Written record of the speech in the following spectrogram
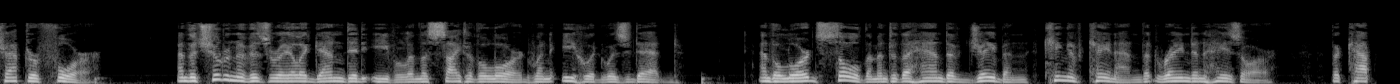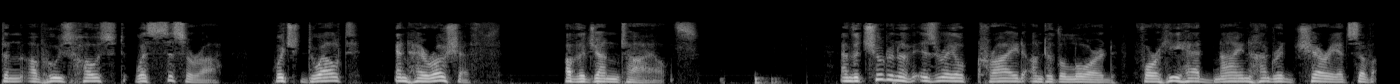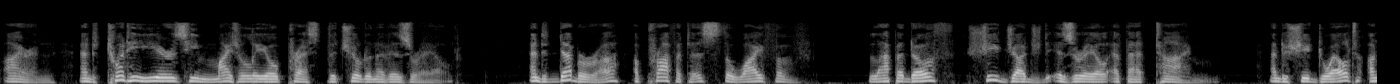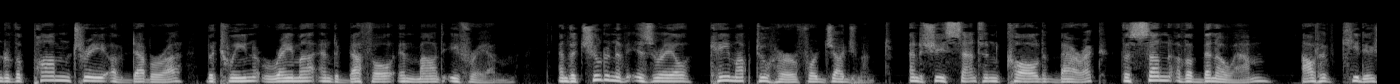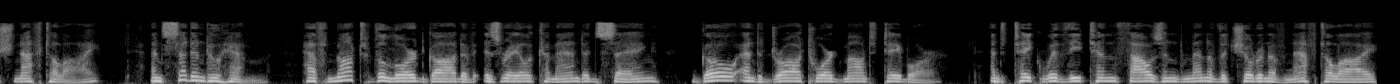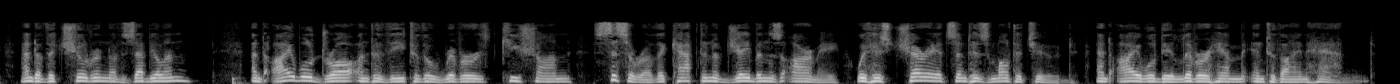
Chapter 4 And the children of Israel again did evil in the sight of the Lord when Ehud was dead. And the Lord sold them into the hand of Jabin, king of Canaan, that reigned in Hazor, the captain of whose host was Sisera, which dwelt in Harosheth of the Gentiles. And the children of Israel cried unto the Lord, for he had nine hundred chariots of iron, and twenty years he mightily oppressed the children of Israel. And Deborah, a prophetess, the wife of Lapidoth, she judged Israel at that time. And she dwelt under the palm tree of Deborah, between Ramah and Bethel in Mount Ephraim. And the children of Israel came up to her for judgment. And she sent and called Barak, the son of Abinoam, out of Kedesh Naphtali, and said unto him, Hath not the Lord God of Israel commanded, saying, Go and draw toward Mount Tabor, and take with thee ten thousand men of the children of Naphtali, and of the children of Zebulun? And I will draw unto thee to the rivers Kishon Sisera the captain of Jabin's army, with his chariots and his multitude, and I will deliver him into thine hand.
